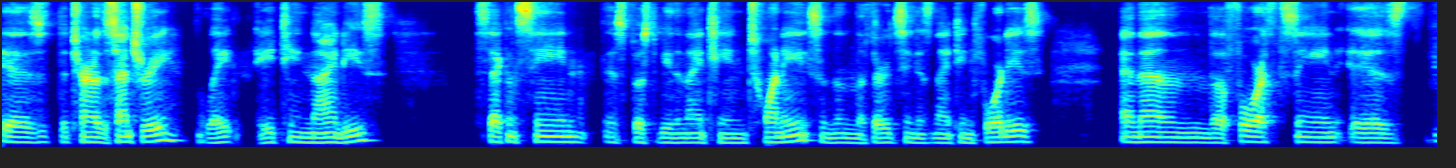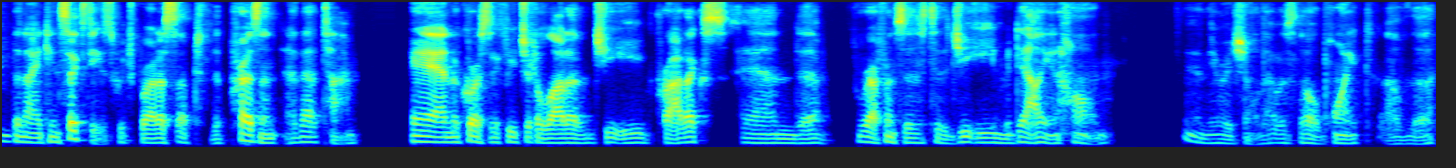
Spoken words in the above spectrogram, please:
is the turn of the century, late 1890s. Second scene is supposed to be the 1920s, and then the third scene is 1940s. And then the fourth scene is the 1960s, which brought us up to the present at that time. And of course, they featured a lot of GE products and uh, references to the GE medallion home in the original. That was the whole point of the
